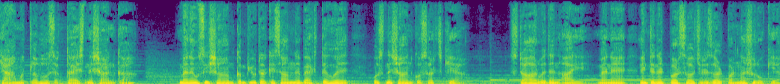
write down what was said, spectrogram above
क्या मतलब हो सकता है इस निशान का? मैंने उसी शाम कंप्यूटर के सामने बैठते हुए उस निशान को सर्च किया। स्टार विद एन आई मैंने इंटरनेट पर सर्च रिज़ल्ट पढ़ना शुरू किया।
